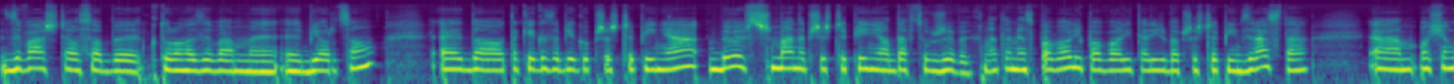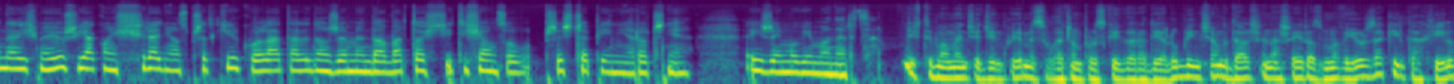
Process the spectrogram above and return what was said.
zwłaszcza osoby, którą nazywamy e, biorcą, e, do takiego zabiegu przeszczepienia. Były wstrzymane przeszczepienia od dawców żywych, natomiast powoli, powoli ta liczba przeszczepień wzrasta. Osiągnęliśmy już jakąś średnią sprzed kilku lat, ale dążymy do wartości tysiącu przeszczepień rocznie, jeżeli mówimy o nerce. I w tym momencie dziękujemy słuchaczom Polskiego Radia Lublin. Ciąg dalszy naszej rozmowy już za kilka chwil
